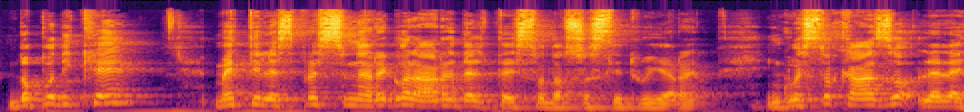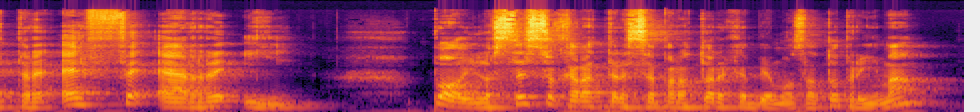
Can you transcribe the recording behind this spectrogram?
Dopodiché metti l'espressione regolare del testo da sostituire, in questo caso le lettere F, R, I. Poi lo stesso carattere separatore che abbiamo usato prima,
